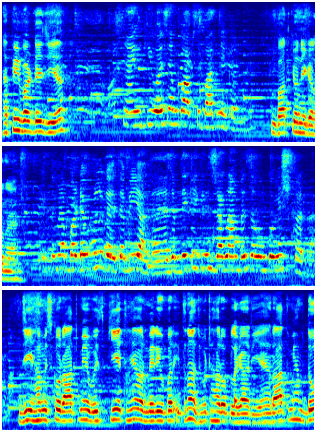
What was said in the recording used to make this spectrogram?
Happy birthday Jiya thank you ऐसे हमको आपसे बात नहीं करना है। बात क्यों नहीं करना है? तो बर्थडे भूल गए थे अभी याद आया। जब देखे कि इंस्टाग्राम पे सब उनको विश कर रहा है। जी हम इसको रात में विश किए थे और मेरे ऊपर इतना झूठा आरोप लगा रही है। रात में हम दो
